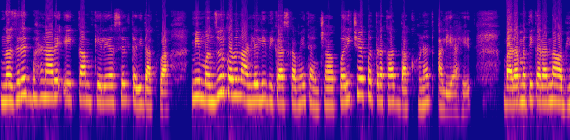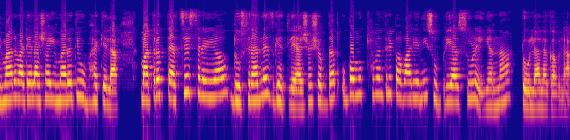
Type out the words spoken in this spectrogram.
नजरेत भरणारे एक काम केले असेल तरी दाखवा. मी मंजूर करून आणलेली विकास कामे त्यांच्या परिचय पत्रकात दाखवण्यात आली आहेत. बारामतीकरांना अभिमान वाटेल अशा इमारती उभ्या केला. मात्र त्याचे श्रेय दुसऱ्यानेच घेतले अशा शब्दात उपमुख्यमंत्री पवार यांनी सुप्रिया सुळे यांना टोला लगावला.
